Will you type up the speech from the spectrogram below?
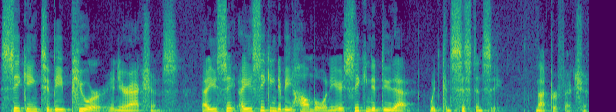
seeking to be pure in your actions? Are you, are you seeking to be humble and you're you seeking to do that with consistency, not perfection?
